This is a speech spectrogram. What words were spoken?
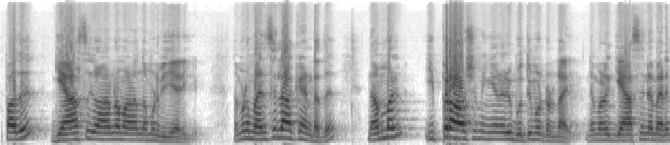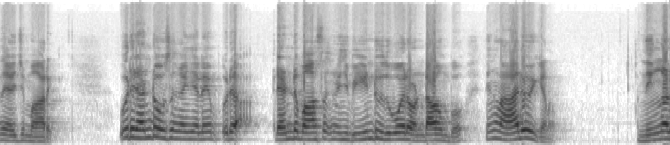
അപ്പോൾ അത് ഗ്യാസ് കാരണമാണെന്ന് നമ്മൾ വിചാരിക്കും. നമ്മൾ മനസ്സിലാക്കേണ്ടത് നമ്മൾ ഇപ്രാവശ്യം ഇങ്ങനെ ഒരു ബുദ്ധിമുട്ടുണ്ടായി. നമ്മൾ ഗ്യാസിന്റെ മരുന്ന് കഴിച്ച് മാറി. ഒരു രണ്ട് ദിവസം കഴിഞ്ഞാൽ ഒരു രണ്ട് മാസം കഴിഞ്ഞ് വീണ്ടും ഇതുപോലെ ഉണ്ടാകുമ്പോൾ നിങ്ങൾ ആലോചിക്കണം. നിങ്ങൾ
